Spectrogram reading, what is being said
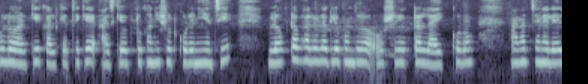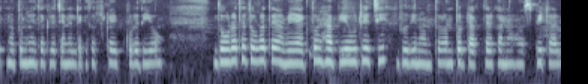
হলো আর কি, কালকে থেকে আজকে একটুখানি শ্যুট করে নিয়েছি। ব্লগটা ভালো লাগলে বন্ধুরা অবশ্যই একটা লাইক করো। আমার চ্যানেলে নতুন হয়ে থাকলে চ্যানেলটাকে সাবস্ক্রাইব করে দিও। দৌড়াতে দৌড়াতে আমি একদম হাঁপিয়ে উঠেছি। দুদিন অন্তর অন্তর ডাক্তারখানা, হসপিটাল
